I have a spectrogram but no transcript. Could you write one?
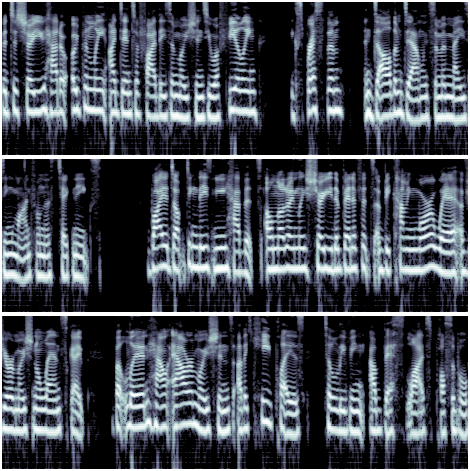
but to show you how to openly identify these emotions you are feeling, express them, and dial them down with some amazing mindfulness techniques. By adopting these new habits, I'll not only show you the benefits of becoming more aware of your emotional landscape, but learn how our emotions are the key players to living our best lives possible.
